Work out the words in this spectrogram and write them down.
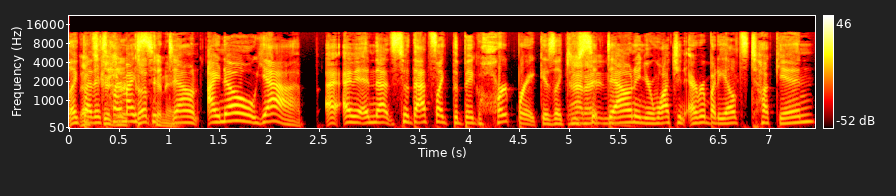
Like by the time I sit it. down, I know, yeah. I, I and that so that's like the big heartbreak is like you God, sit didn't- down and you're watching everybody else tuck in.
